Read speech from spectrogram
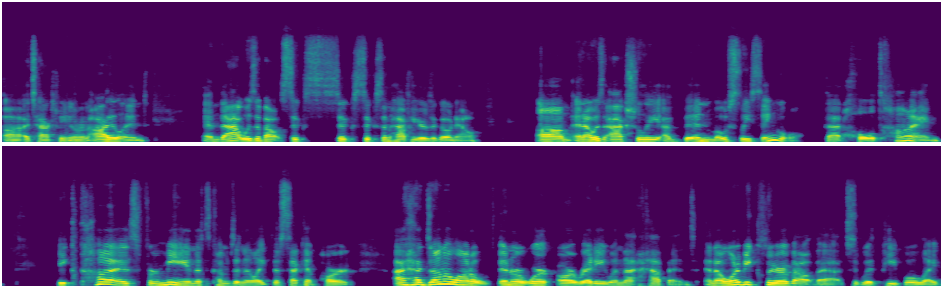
uh, attacked me on an island and that was about six six six and a half years ago now um, and i was actually i've been mostly single that whole time because for me and this comes into like the second part i had done a lot of inner work already when that happened and i want to be clear about that with people like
